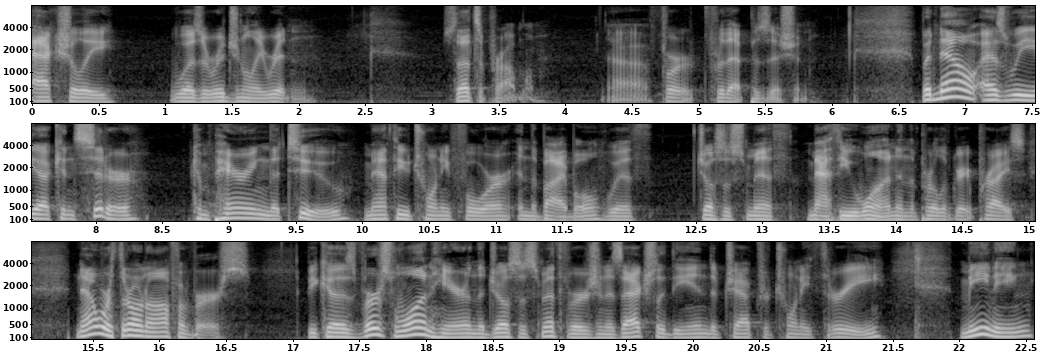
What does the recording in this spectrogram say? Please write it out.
actually was originally written. So that's a problem uh, for for that position. But now, as we uh, consider comparing the two, Matthew 24 in the Bible with Joseph Smith, Matthew 1 in the Pearl of Great Price, now we're thrown off a verse because verse 1 here in the Joseph Smith version is actually the end of chapter 23, meaning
